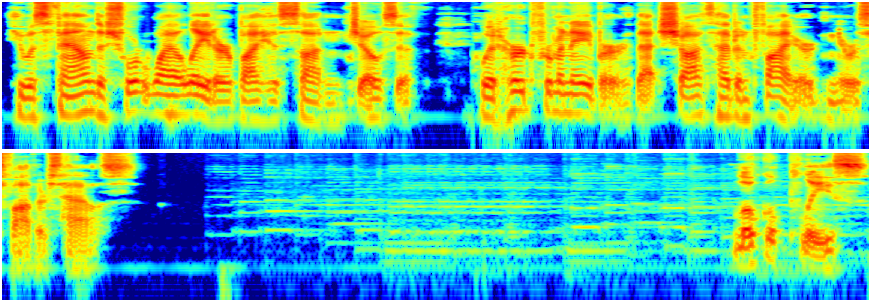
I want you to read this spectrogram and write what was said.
He was found a short while later by his son, Joseph, who had heard from a neighbor that shots had been fired near his father's house. Local police,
